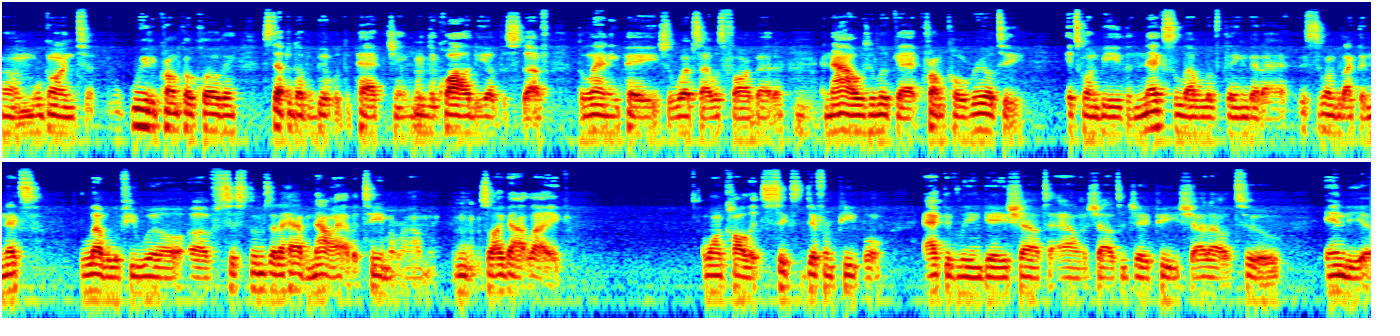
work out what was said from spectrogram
Um, we're going to we the Crumco Clothing stepped it up a bit with the packaging, mm-hmm. with the mm-hmm. quality of the stuff the landing page, the website was far better. Mm-hmm. And now as we look at Crumco Realty, it's going to be the next level of thing that I, this is going to be like the next level, if you will, of systems that I have. And now I have a team around me. Mm-hmm. So I got like, I want to call it six different people actively engaged. Shout out to Alan, shout out to JP, shout out to India,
